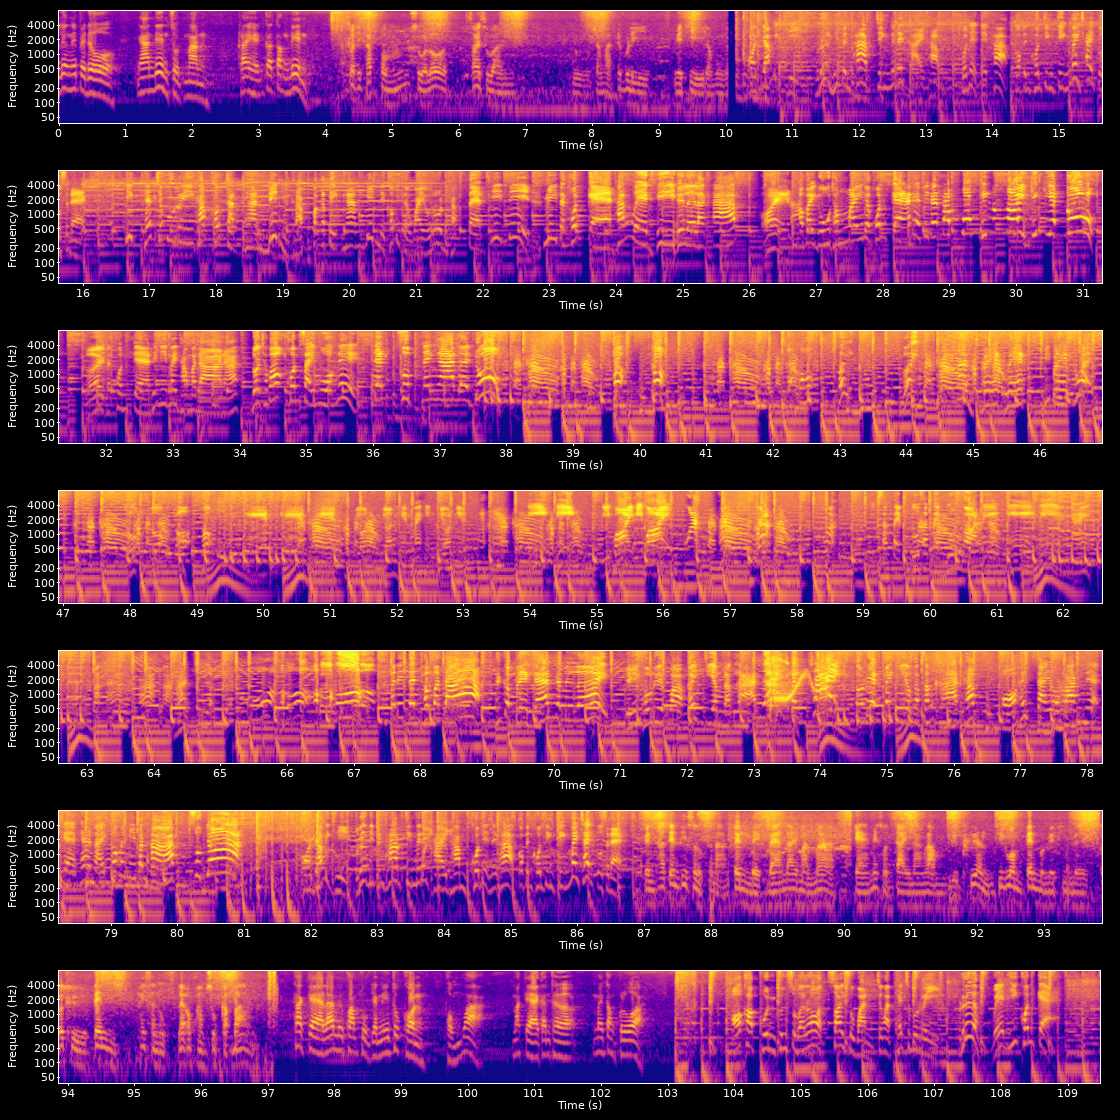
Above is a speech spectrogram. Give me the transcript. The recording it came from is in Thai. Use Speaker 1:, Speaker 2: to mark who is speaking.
Speaker 1: เรื่องนี้ไปดูงานดิ้นสุดมัน ใครเห็นก็ต้องดิ้น
Speaker 2: สวัสดีครับผมสุวโรธสร้อยสุวรรณอยู่จังหวัดเพชรบุรี เวทีลำวง
Speaker 3: ขอย้ำอีกทีเรื่องนี้เป็นภาพจริงไม่ได้ถ่ายทำคนเห็นในภาพก็เป็นคนจริง ๆ ไม่ใช่ตัวแสดงที่เพชรบุรีครับเขาจัดงานดิ้นครับ ปกติงานดิ้นเนี่ยเขามีแต่วัยรุ่นครับ แต่ที่นี่มีแต่คนแก่ทั้งเวทีเลยล่ะครับ โอ้ยแล้วเอาไม่ดูทำไมเนี่ยคนแก่เนี่ยมีแต่ลำวงทิ้งน้อยๆขี้เกียจดูเฮ้ยแต่คนแก่ที่นี่ไม่ธรรมดานะ โดยเฉพาะคนใส่หมวกนี่ เด็ดสุดในงานเลยดูโอ้โหโอ้โหเฮ้ยเฮ้ยนั่นเบรกเบรกมีเบรกด้วยโชะโชะโชะโชะเอ็ดเอ็ดเอ็ดยนต์ยนต์เห็นไหมเห็นยนต์เนี่ยนี่นี่ บีบอยบีบอยว้าฮะจ้าว้าอีกสเต็ปดูสเต็ปลุงก่อนนี่นี่นี่ไงอ่าฮะอ่าฮะฮะเชือกโอ้โหโอ้โหโอ้ไม่ได้เต้นธรรมดา ถึงกับเบรกแดนซ์กันเลยอย่างนี้เขาเรียกว่าไม่เจียมสังขารเอ้ยไม่ใช่เขาเรียกไม่เกี่ยวกับสังขารครับ ขอให้ใจรักเนี่ย แก่แค่ไหนก็ไม่มีปัญหาสุดยอด ขอย้ำอีกที เรื่องนี้เป็นภาพจริงไม่ได้ถ่ายทำคนเห็นในภาพก็เป็นคนจริง ๆ ไม่ใช่ตัวแสดง
Speaker 2: เป็นท่าเต้นที่สนุกสนานเต้นเบรกแดนซ์ได้มันมาก แกไม่สนใจนางรำหรือเพื่อนที่ร่วมเต้นบนเวทีเลย ก็คือเต้นให้สนุกและเอาความสุขกลับบ้าน
Speaker 1: ถ้าแก่แล้วมีความสุขอย่างนี้ทุกคน ผมว่ามาแก่กันเถอะไม่ต้องกลัว
Speaker 3: ขอขอบคุณคุณสุวโรธสร้อยสุวรรณจังหวัดเพชรบุรี เรื่องเวทีคนแก่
